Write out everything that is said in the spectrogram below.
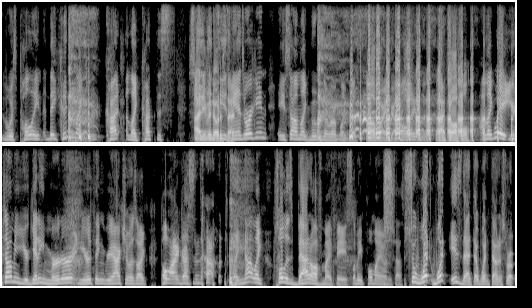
was pulling. They couldn't like cut, like cut this. So I didn't even see notice his that. hands working. And you saw him like moving the rope like this. oh my god that's awful I'm like, wait, you're telling me you're getting murder, and your thing reaction was like, pull my intestines out, like not like pull his bat off my face. Let me pull my own intestines. so what what is that that went down his throat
